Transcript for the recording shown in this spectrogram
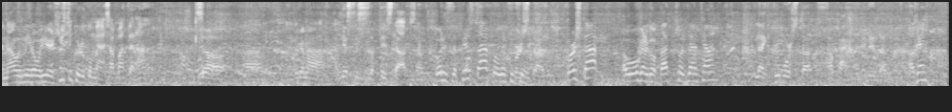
and now we meet over here at Houston Critical Mass. How about that, huh? So uh, we're gonna. I guess this is a pit stop. So what is the pit stop or the First stop. First stop. Oh, we're gonna go back towards downtown. Like two more stops. Okay. And then that Okay.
